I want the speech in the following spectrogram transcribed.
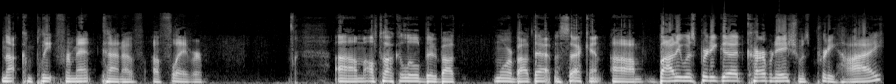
not complete ferment kind of a flavor. Um, I'll talk a little bit about more about that in a second. Um, body was pretty good. Carbonation was pretty high.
